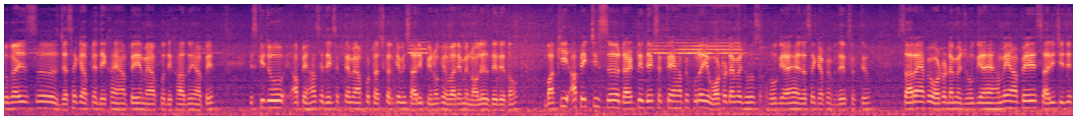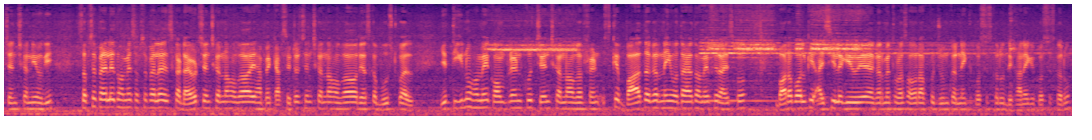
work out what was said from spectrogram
तो गाइज़ जैसा कि आपने देखा यहाँ पे, मैं आपको दिखा दूँ यहाँ पे। इसकी जो आप यहाँ से देख सकते हैं, मैं आपको टच करके भी सारी पिनों के बारे में नॉलेज दे देता हूँ। बाकी आप एक चीज़ डायरेक्टली देख सकते हैं, यहाँ पे पूरा ये वाटर डैमेज हो हो गया है, जैसा कि आप देख सकते हो। सारा यहाँ पे वाटर डैमेज हो गया है। हमें यहाँ पे सारी चीज़ें चेंज करनी होगी। सबसे पहले तो हमें सबसे पहले इसका डायोड चेंज करना होगा, यहाँ पे कैपेसिटर चेंज करना होगा और इसका बूस्ट कॉयल ये तीनों हमें कॉम्पोनेंट को चेंज करना होगा फ्रेंड उसके बाद अगर नहीं होता है तो हमें फिर इसको बारह बॉल की आईसी लगी हुई है। अगर मैं थोड़ा सा और आपको जूम करने की कोशिश करूँ, दिखाने की कोशिश करूँ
